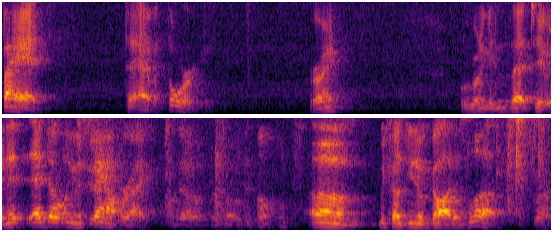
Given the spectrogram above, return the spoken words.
bad to have authority? Right? We're going to get into that too. And it, that don't even sound right. No, no, don't. Um, because, you know, God is love. That's right.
